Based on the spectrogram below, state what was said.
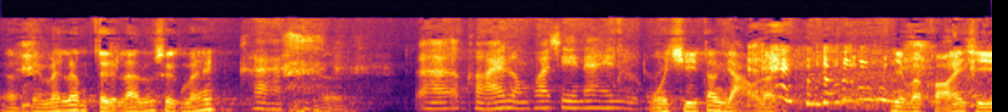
เออเห็นไหมเริ่มตื่นแล้วรู้สึกไหมค่ะเออเอ่อขอให้หลวงพ่อชี้แน่ให้หนูด้วยโอ้ยชี้ตั้งยาวแล้วยังมาขอให้ชี้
